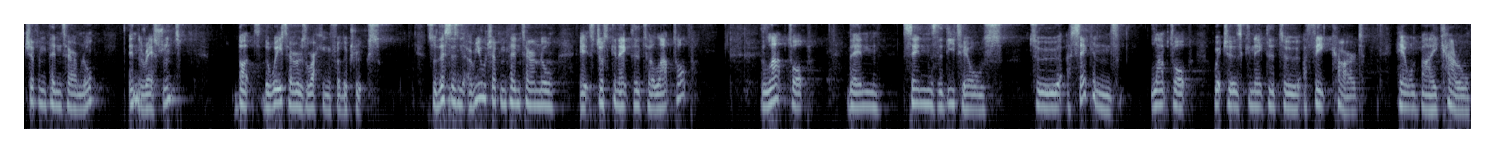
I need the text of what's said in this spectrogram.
chip and pin terminal in the restaurant, but the waiter is working for the crooks. So this isn't a real chip and pin terminal, it's just connected to a laptop. The laptop then sends the details to a second laptop which is connected to a fake card held by Carol,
